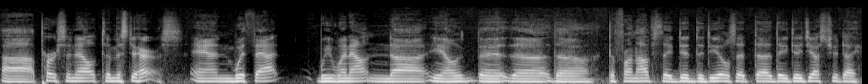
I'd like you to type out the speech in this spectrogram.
uh, personnel to Mr. Harris. And with that, we went out and uh, you know the, the the the front office they did the deals that uh, they did yesterday.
